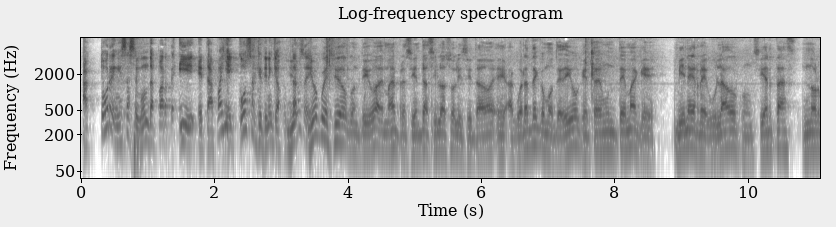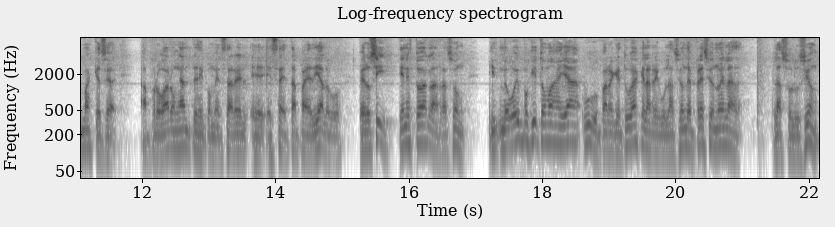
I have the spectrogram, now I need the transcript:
actor en esa segunda parte y etapa y hay cosas que tienen que ajustarse. yo coincido contigo, además el presidente así lo ha solicitado. Eh, acuérdate, como te digo, que este es un tema que viene regulado con ciertas normas que se aprobaron antes de comenzar el- eh, esa etapa de diálogo. Pero sí, tienes toda la razón. Y me voy un poquito más allá, Hugo, para que tú veas que la regulación de precios no es la, la solución.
